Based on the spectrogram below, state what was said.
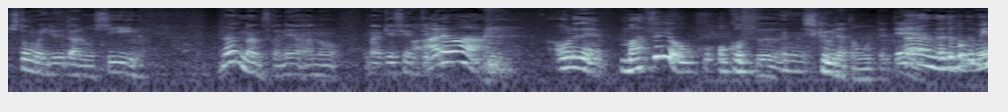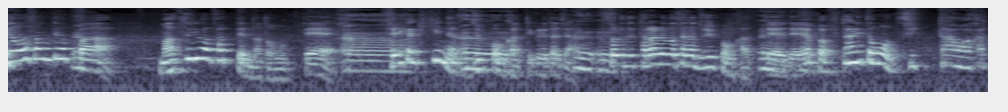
人もいるだろうし、何なんですかねあの投げ銭ってあれは俺ね祭りを起こす仕組みだと思ってて、あーなだって僕箕輪さんってやっぱ、祭り分かってんだと思ってあー。競りかき金のやつ10本買ってくれたじゃん、うんうん。それでタラレバさんが11本買って、うん。でやっぱ2人ともツイッター分かっ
